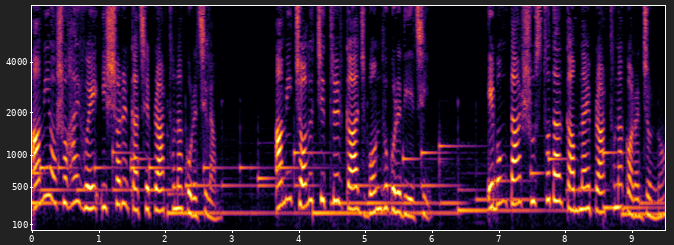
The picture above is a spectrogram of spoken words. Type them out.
আমি অসহায় হয়ে ঈশ্বরের কাছে প্রার্থনা করেছিলাম। আমি চলচ্চিত্রের কাজ বন্ধ করে দিয়েছি এবং তার সুস্থতার কামনায় প্রার্থনা করার জন্য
